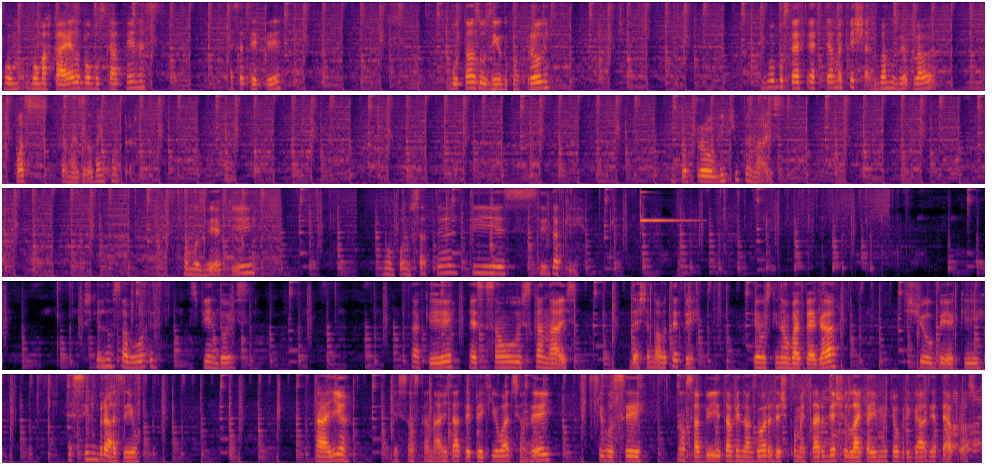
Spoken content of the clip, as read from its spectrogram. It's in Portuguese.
Vou, vou marcar ela, vou buscar apenas essa TP. Botão azulzinho do controle. Vou buscar FTA mais fechado. Vamos ver o que vai, quantos canais ela vai encontrar. Encontrou 21 canais. Vamos ver aqui. Vamos pôr no satélite esse daqui. Acho que ele não salvou Spin 2. Tá aqui. Esses são os canais desta nova TP. Temos que não vai pegar. Deixa eu ver aqui. É Brasil. Tá aí, ó. Esses são os canais da TP que eu adicionei. Se você não sabia, tá vendo agora, deixa o um comentário, deixa o like aí. Muito obrigado e até a próxima.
